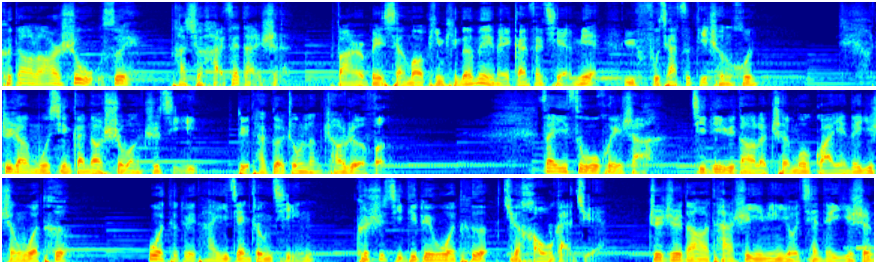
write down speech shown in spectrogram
可到了二十五岁，他却还在单身，反而被相貌平平的妹妹赶在前面与富家子弟成婚，这让母亲感到失望至极，对他各种冷嘲热讽。在一次舞会上，吉蒂遇到了沉默寡言的医生沃特，沃特对他一见钟情，可是吉蒂对沃特却毫无感觉，只知道他是一名有钱的医生，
